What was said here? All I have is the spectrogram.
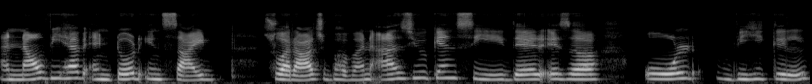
and now we have entered inside Swaraj Bhavan. As you can see, there is a old vehicle.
